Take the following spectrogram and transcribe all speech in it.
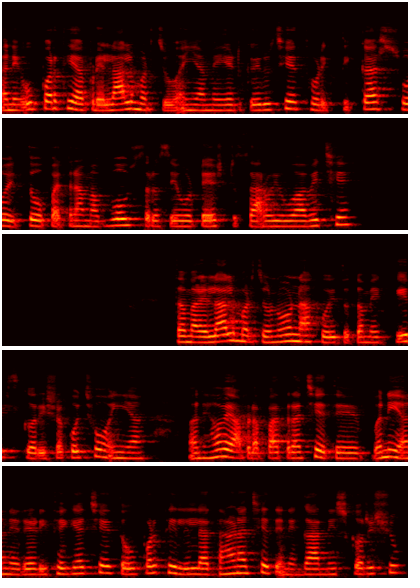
અને ઉપરથી આપણે લાલ મરચું અહીંયા મેં એડ કર્યું છે. થોડીક તિકાશ હોય તો પાત્રામાં બહુ સરસ એવો ટેસ્ટ સારો એવો આવે છે. તમારે લાલ મરચું ન નાખવું હોય તો તમે કિપ્સ કરી શકો છો અહીંયા. અને હવે આપણા પાત્રા છે તે બની અને રેડી થઈ ગયા છે. તો ઉપરથી લીલા ધાણા છે તેને ગાર્નિશ કરીશું.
